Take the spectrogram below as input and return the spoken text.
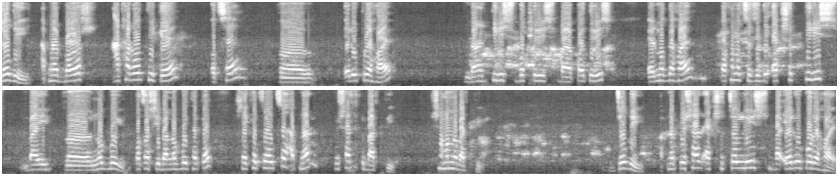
যদি আপনার বয়স আঠারো থেকে হচ্ছে এর উপরে হয় তিরিশ, বত্রিশ বা পঁয়ত্রিশ, এর মধ্যে হয়, তখন হচ্ছে যদি একশো তিরিশ বাই নব্বই, পঁচাশি বা নব্বই থাকে, সেক্ষেত্রে হচ্ছে আপনার একটু বাড়তি, সামান্য বাড়তি। যদি আপনার প্রেশার একশো চল্লিশ বা এর উপরে হয়,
